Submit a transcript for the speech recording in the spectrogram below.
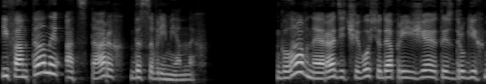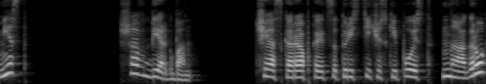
и фонтаны от старых до современных. Главное, ради чего сюда приезжают из других мест – Шафбергбан. Час карабкается туристический поезд на гору,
